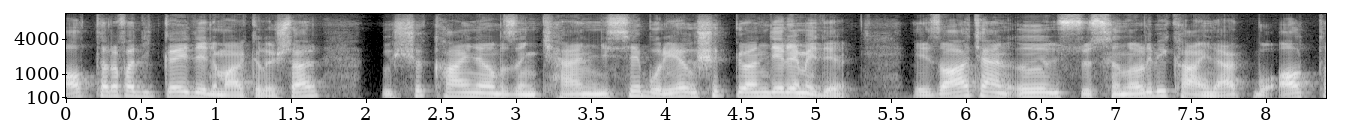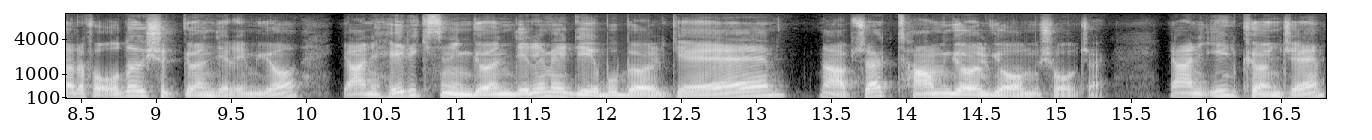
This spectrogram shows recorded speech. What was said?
Alt tarafa dikkat edelim arkadaşlar. Işık kaynağımızın kendisi buraya ışık gönderemedi. E zaten I üstü sınırlı bir kaynak. Bu alt tarafa o da ışık gönderemiyor. Yani her ikisinin gönderemediği bu bölge ne yapacak? Tam gölge olmuş olacak. Yani ilk önce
